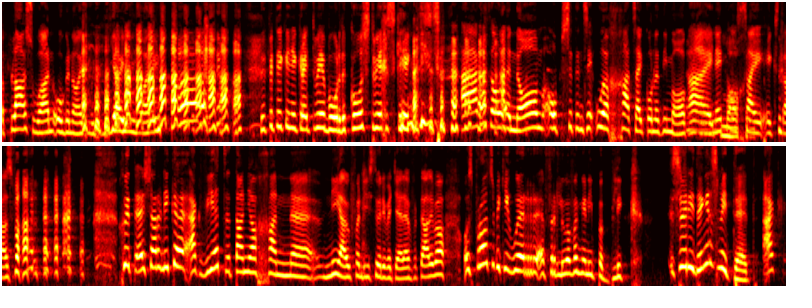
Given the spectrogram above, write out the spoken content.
'n plus 1 organise moet jy nie worry. Dit beteken jy kry twee borde kos, twee geskenkies. Ek sal 'n naam opsit en sê o, gat, sy kon dit nie maak nie, net al sy extras van. Goed, uh, Sharonike, ek weet Tanya gaan uh, nie hou van die storie wat jy nou vertel nie, maar ons praat so 'n bietjie oor uh, verloving in die publiek. so die ding is met dit, ek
